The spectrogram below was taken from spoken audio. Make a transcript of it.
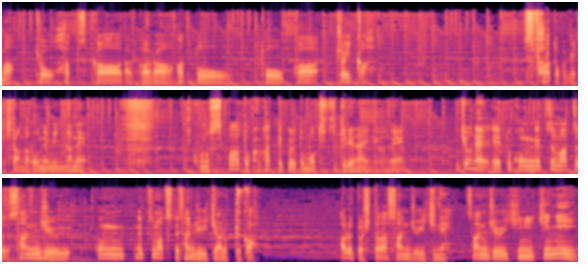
まあ、今日20日だから、あと10日ちょいか。スパートかけてきたんだろうね、みんなね。このスパートかかってくるともう聞ききれないのよね。一応ね、えっ、ー、と、今月末30、今月末って31あるっけか。あるとしたら31ね。31日に、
